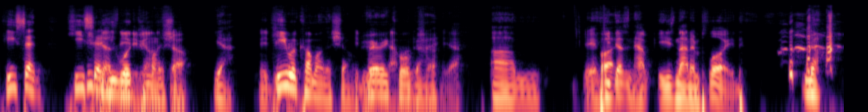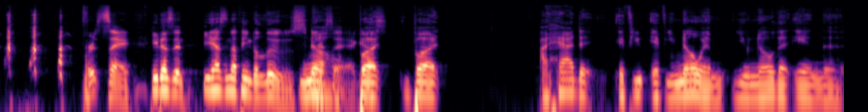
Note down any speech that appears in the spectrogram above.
He said he, said does he need would be come on the show. Yeah. He'd be He great. come on the show. He'd be Very great cool on the guy. show, Yeah. Um, If But- he doesn't have, he's not employed. No. per se, he doesn't. He has nothing to lose. no, per se, I but but I had to. If you if you know him, you know that in the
